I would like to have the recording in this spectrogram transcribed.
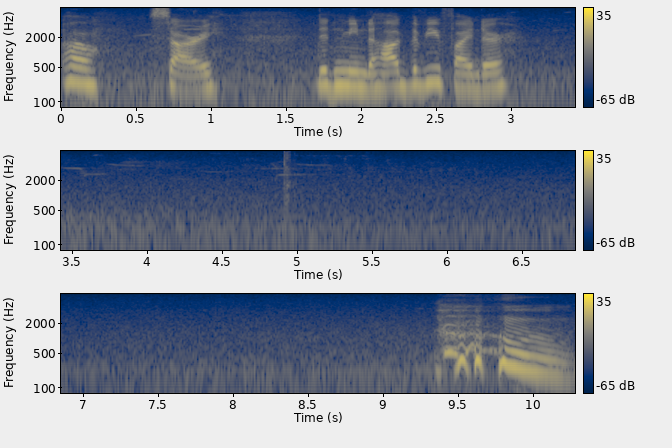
Oh, sorry. Didn't mean to hog the viewfinder. Ooh,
